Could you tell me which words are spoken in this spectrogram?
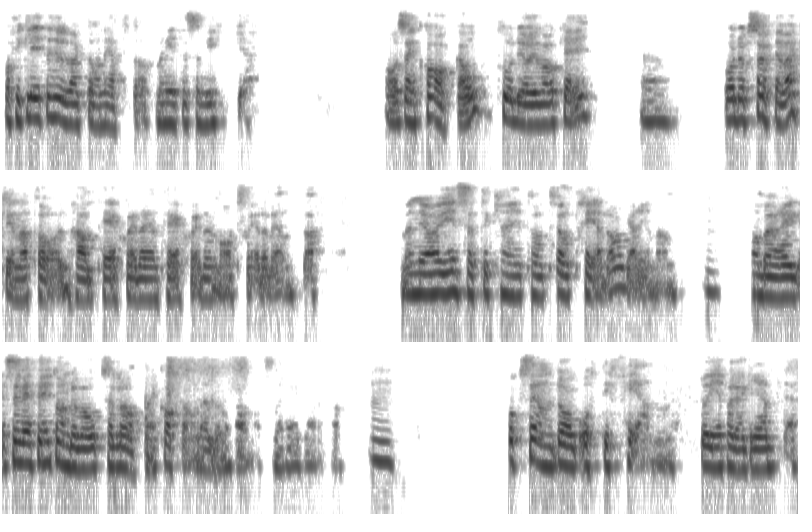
Och fick lite huvudvärk dagen efter, men inte så mycket. Och sen kakao trodde jag ju var okej. Okay. Eh, och då försökte jag verkligen att ta en halv tesked, en tesked, en matsked och vänta. Men jag har ju insett att det kan ju ta två, tre dagar innan mm. man börjar reagera. Sen vet jag inte om det var oxalaterna i kakaon eller något annat som jag reagerade på. Mm. Och sen dag 85, då införde jag grädde.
